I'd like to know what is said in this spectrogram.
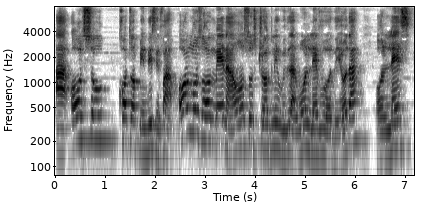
are also caught up in this. In fact, almost all men are also struggling with it at one level or the other, unless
